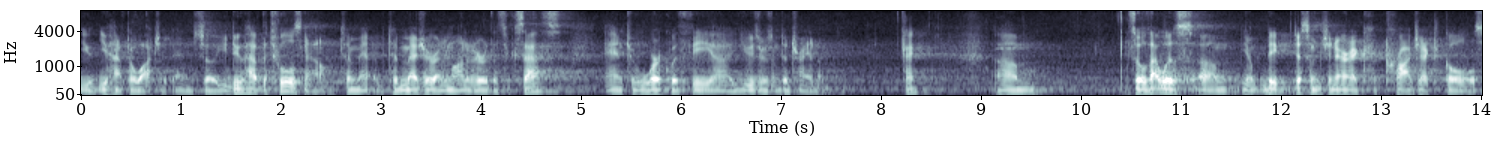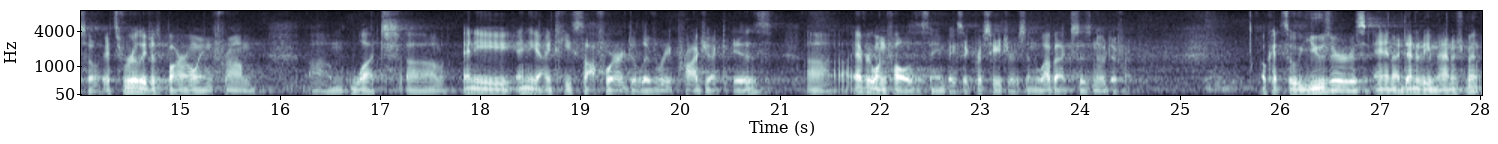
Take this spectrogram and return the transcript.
you, you have to watch it. And so you do have the tools now to, me to measure and monitor the success and to work with the uh, users and to train them. Okay? Um, so that was um, you know, just some generic project goals. So it's really just borrowing from um, what uh, any, any IT software delivery project is. Uh, everyone follows the same basic procedures, and WebEx is no different. Okay, so users and identity management.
